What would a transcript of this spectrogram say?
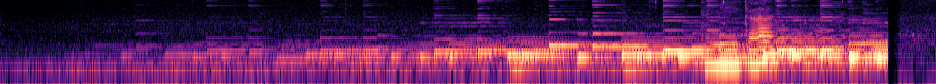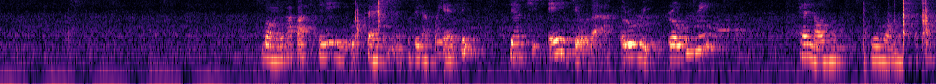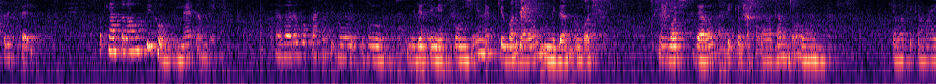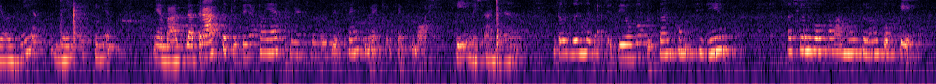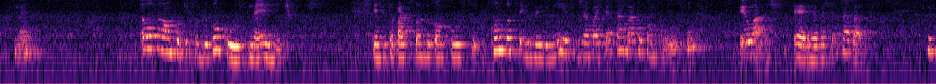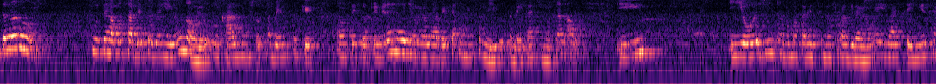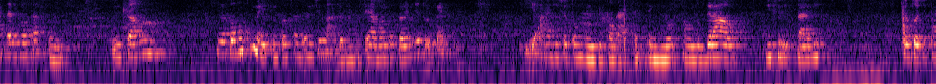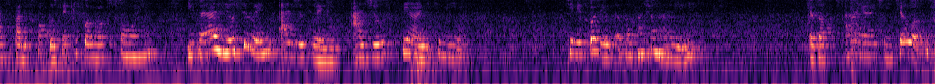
Passei o sérum, né, que você já conhece, de anti-age da Ruby Rose Renova, que eu amo, sou apaixonada por esse sérum. Sou apaixonada pela Ruby Rose, né, também. Agora eu vou, vou, vou umedecer minha esponjinha, né, porque eu gosto dela úmida, não gosto, não gosto dela seca, eu gosto dela também úmida. Que ela fica maiorzinha, bem fofinha minha base da Tracta, que você já conhece, meus produtos sempre, né? Que eu sempre mostro aqui no Instagram, em todos os lugares. E eu vou aplicando pedido. Acho que eu não vou falar muito não, porque, né? Eu vou falar um pouquinho sobre o concurso, né, gente? Gente, eu tô participando do concurso. Quando vocês verem isso, já vai ter acabado o concurso. Eu acho. É, já vai ter acabado. Então, vocês já vão saber se eu ganhei ou não. Eu, no caso, não estou sabendo porque ontem foi a primeira reunião e eu gravei Se Arrume Comigo, também tá aqui no canal. E, e hoje nós vamos aparecer no programa e vai ser iniciadas as votações. Então, já estou no começo, não estou sabendo de nada. Mas vocês já vão doutorando de tudo, né? E, ai, gente, eu estou muito empolgada. Você tem noção do grau de felicidade que eu estou de participar desse concurso. Sempre foi meu sonho e foi a Jusilene, a Jusilene, a Jusiane que me, que me escolheu. Eu tô apaixonada aí. Eu tô. Ai, ai, gente, eu amo.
